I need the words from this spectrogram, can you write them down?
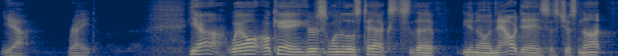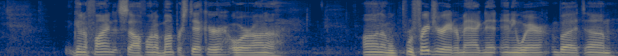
Yeah, right. Yeah, well, okay, here's one of those texts that, you know, nowadays is just not going to find itself on a bumper sticker or on a on a refrigerator magnet anywhere, but um,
